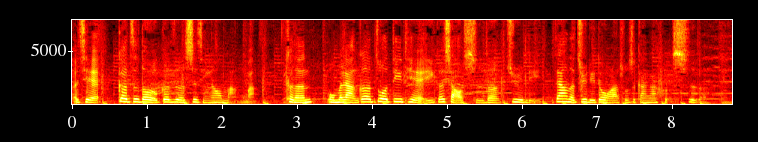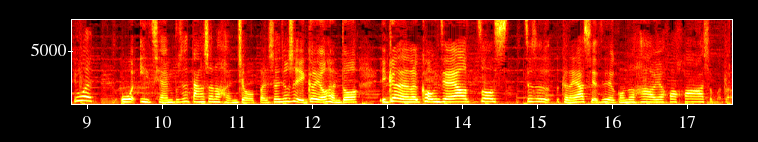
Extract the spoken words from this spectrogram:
而且各自都有各自的事情要忙嘛。可能我们两个坐地铁一个小时的距离，这样的距离对我来说是刚刚合适的。因为我以前不是单身了很久，本身就是一个有很多一个人的空间要做，就是可能要写自己的公众号，要画画什么的。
